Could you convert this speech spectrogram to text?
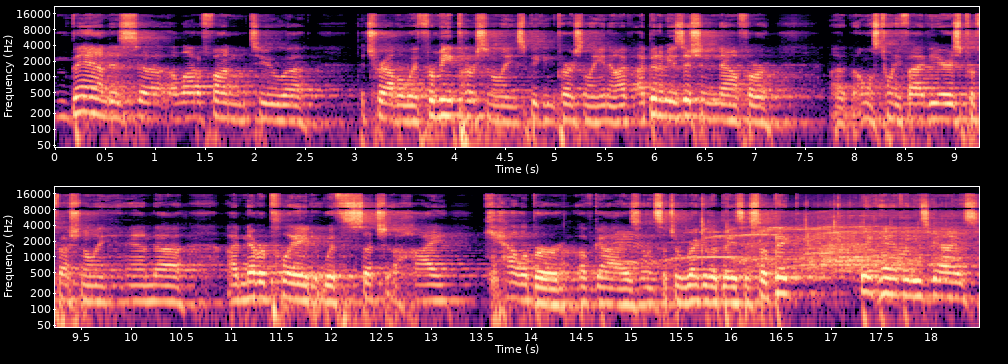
band is uh, a lot of fun to uh, to travel with. For me personally, speaking personally, you know, I've, I've been a musician now for uh, almost 25 years professionally, and uh, I've never played with such a high caliber of guys on such a regular basis. So big, big hand for these guys.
